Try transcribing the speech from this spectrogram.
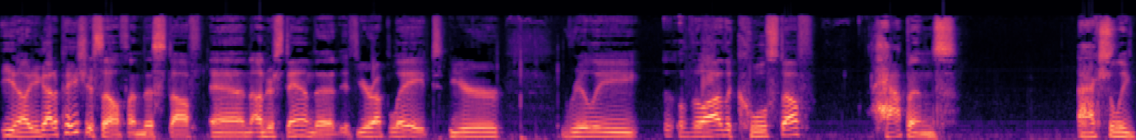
you know, you got to pace yourself on this stuff and understand that if you're up late, you're really a lot of the cool stuff happens actually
